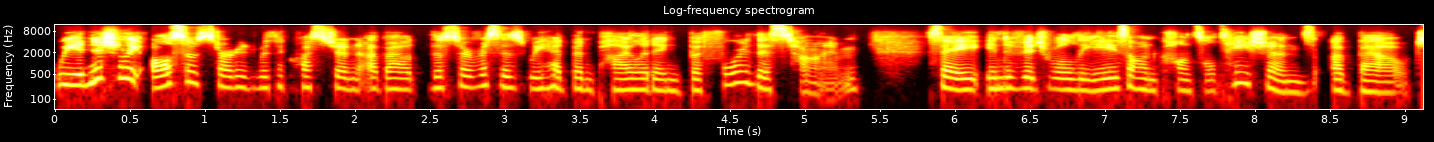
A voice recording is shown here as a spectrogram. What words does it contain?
We initially also started with a question about the services we had been piloting before this time, say individual liaison consultations about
